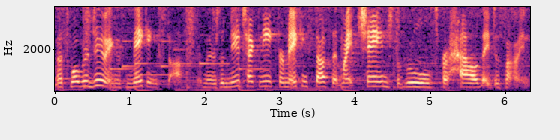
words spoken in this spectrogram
That's what we're doing is making stuff. And there's a new technique for making stuff that might change the rules for how they design.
